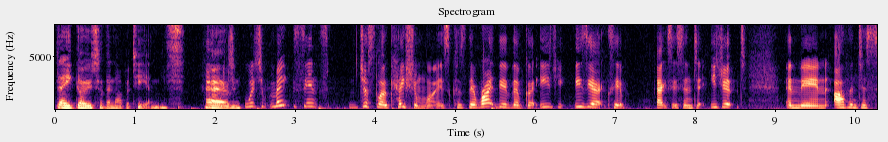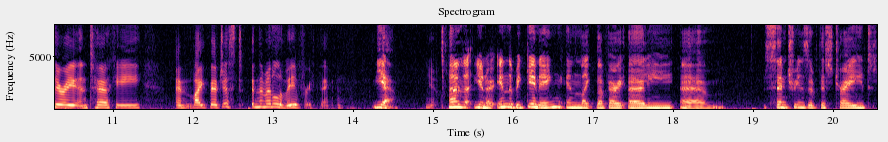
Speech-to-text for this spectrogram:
they go to the Nabateans. which, Um, which makes sense just location wise because they're right there. They've got easy, easy access access into Egypt, and then up into Syria and Turkey, and like they're just in the middle of everything. yeah. Yeah. And, you know, in the beginning, in like the very early um, centuries of this trade,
